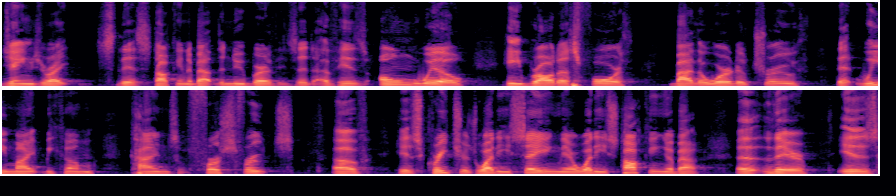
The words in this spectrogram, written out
James writes this, talking about the new birth. He said, Of his own will he brought us forth by the word of truth that we might become kinds of first fruits of his creatures. What he's saying there, what he's talking about uh, there is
